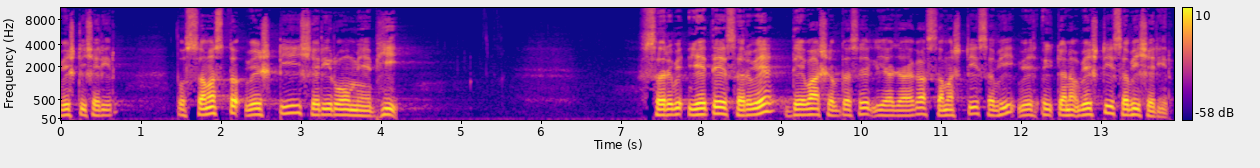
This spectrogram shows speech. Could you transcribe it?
वेष्टि शरीर। तो समस्त वेष्टि शरीरों में भी सर्वे, ये ते सर्वे देवा शब्द से लिया जाएगा समष्टि सभी क्या ना वेष्टि सभी शरीर।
